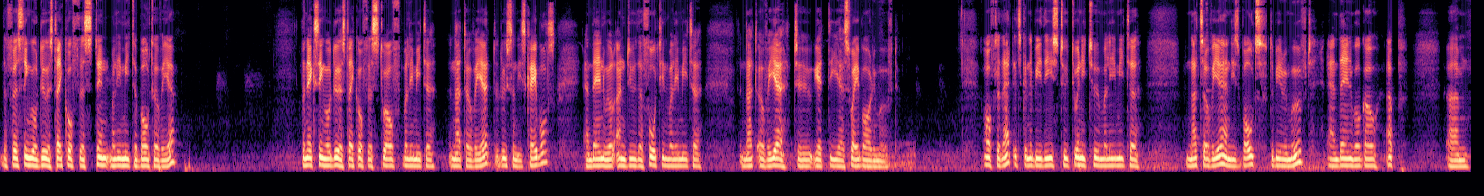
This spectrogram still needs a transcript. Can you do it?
The first thing we'll do is take off this 10 millimeter bolt over here. The next thing we'll do is take off this 12 millimeter nut over here to loosen these cables. And then we'll undo the 14 millimeter nut over here to get the uh, sway bar removed. After that, it's going to be these two 22 millimeter nuts over here and these bolts to be removed. And then we'll go up um,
